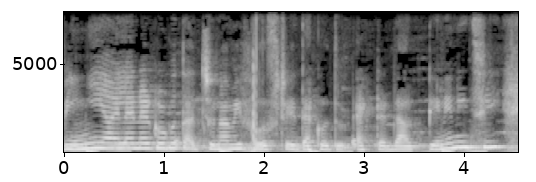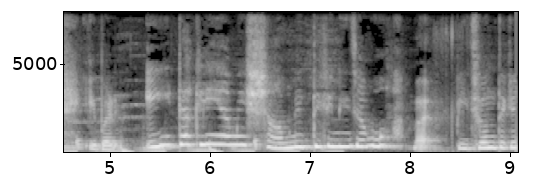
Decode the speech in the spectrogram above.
উইংই আইলাইনার করব, তার জন্য আমি ফার্স্টে দেখো তো একটা দাগ টেনে নিচ্ছি এবার এইটাকেই আমি সামনের দিকে নিয়ে যাব বা পিছন থেকে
